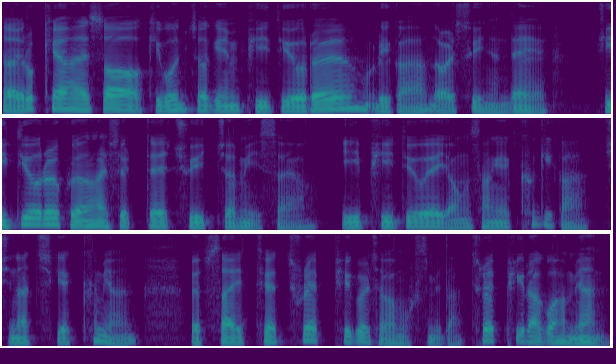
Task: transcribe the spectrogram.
자, 이렇게 해서 기본적인 비디오를 우리가 넣을 수 있는데 비디오를 구현하실 때 주의점이 있어요. 이 비디오의 영상의 크기가 지나치게 크면 웹사이트의 트래픽을 잡아먹습니다. 트래픽이라고 하면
